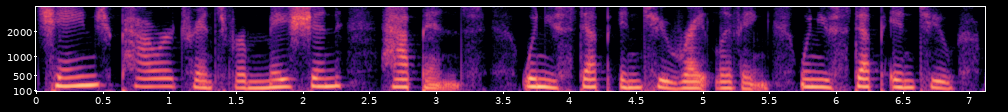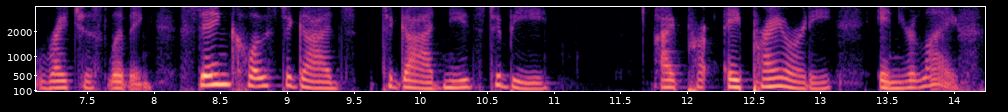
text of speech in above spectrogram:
change, power, transformation happens when you step into right living, when you step into righteous living. Staying close to God's to God needs to be a priority in your life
